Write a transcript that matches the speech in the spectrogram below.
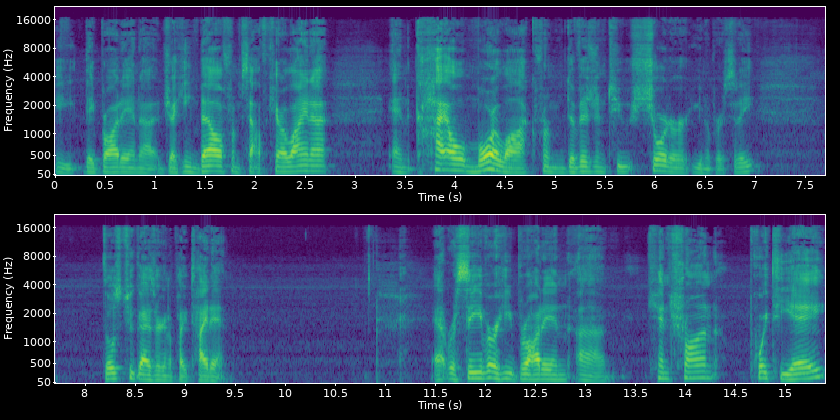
He, they brought in uh, Jaheim Bell from South Carolina and Kyle Morlock from Division II Shorter University. Those two guys are going to play tight end. At receiver, he brought in um, Kentron Poitier,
